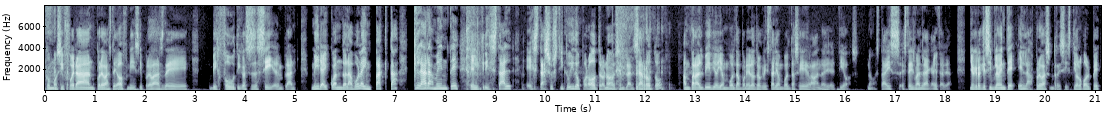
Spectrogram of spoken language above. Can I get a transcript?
como si fueran pruebas de ovnis y pruebas de, Bigfoot y cosas así, en plan, mira, y cuando la bola impacta, claramente el cristal está sustituido por otro, ¿no? Es en plan, se ha roto, han parado el vídeo y han vuelto a poner otro cristal y han vuelto a seguir grabando. Y, no, estáis, estáis mal de la cabeza. ya. Yo creo que simplemente en las pruebas resistió el golpe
